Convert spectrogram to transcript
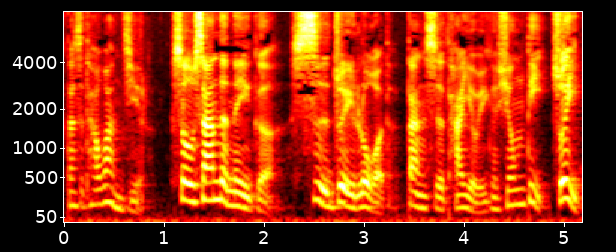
但是他忘记了受伤的那个是最弱的，但是他有一个兄弟，所以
